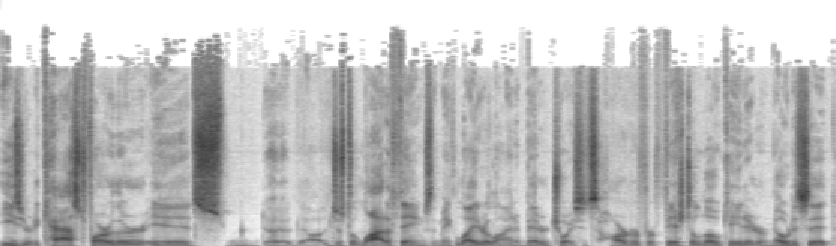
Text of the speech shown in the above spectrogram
easier to cast farther. It's uh, just a lot of things that make lighter line a better choice. It's harder for fish to locate it or notice it.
